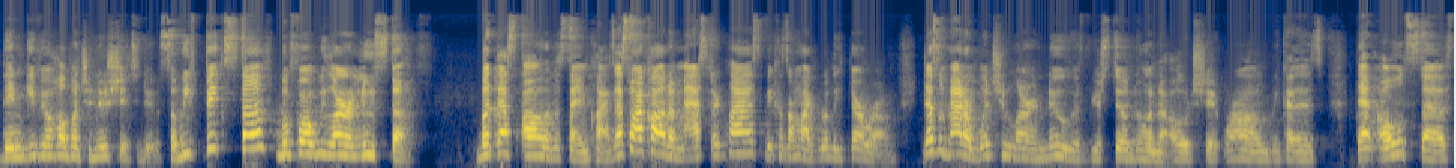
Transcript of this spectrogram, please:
then give you a whole bunch of new shit to do. So we fix stuff before we learn new stuff. But that's all in the same class. That's why I call it a master class because I'm like really thorough. It doesn't matter what you learn new if you're still doing the old shit wrong because that old stuff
